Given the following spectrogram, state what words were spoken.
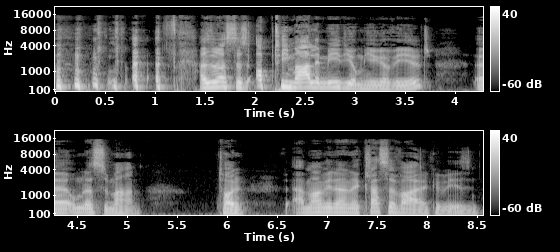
also du hast das optimale Medium hier gewählt. äh, um das zu machen. Toll. Mal wieder eine klasse Wahl gewesen.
